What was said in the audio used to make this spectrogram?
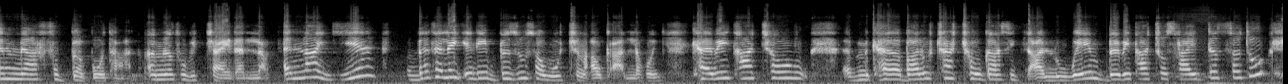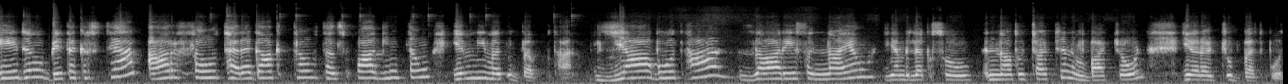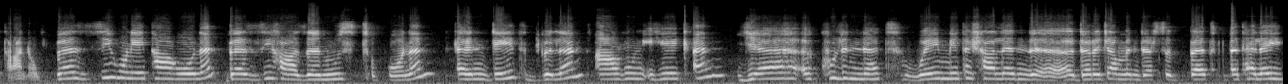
የሚያርፉበት ቦታ ነው። እምነቱ ብቻ አይደለም እና ይህ በተለይ እኔ ብዙ ሰዎችን አውቃለሁኝ ከቤታቸው ከባሎቻቸው ጋር ሲጣሉ ወይም በቤታቸው ሳይደሰቱ ሄደው ቤተ ክርስቲያን አርፈው ተረጋግተው ተስፋ አግኝተው የሚመጡበት ቦታ ነው። ያ ቦታ ዛሬ ስናየው የምለቅሶ እናቶቻችን እንባቸውን የረጩበት ቦታ ነው። በዚህ ሁኔታ ሆነን በዚህ ሀዘን ውስጥ ሆነን እንዴት ብለን አሁን ይሄ ቀን የእኩልነት ወይም የተሻለ ደረጃ የምንደርስበት በተለይ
